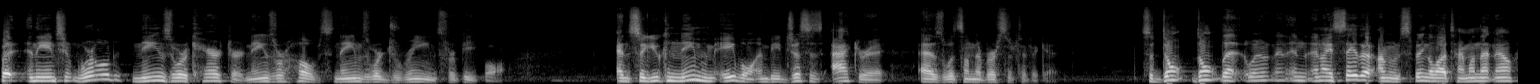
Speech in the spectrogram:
But in the ancient world, names were character, names were hopes, names were dreams for people. And so you can name him Abel and be just as accurate as what's on the birth certificate. So don't don't let and, and I say that I'm spending a lot of time on that now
